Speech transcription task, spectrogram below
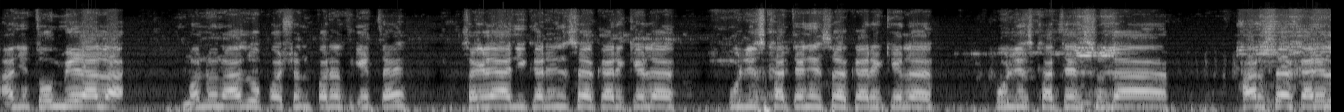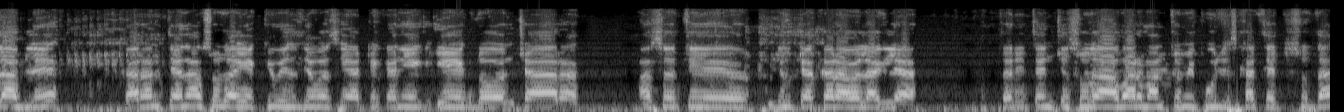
आणि तो मिळाला म्हणून आज उपोषण परत घेत आहे सगळ्या अधिकाऱ्यांनी सहकार्य केलं पोलीस खात्याने सहकार्य केलं. पोलीस खात्यानेसुद्धा फार सहकार्य लाभले कारण त्यांना सुद्धा एकवीस दिवस या ठिकाणी एक दोन चार असं ते ड्युट्या कराव्या लागल्या. तरी त्यांचे सुद्धा आभार मानतो मी पोलीस खात्याचे सुद्धा.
